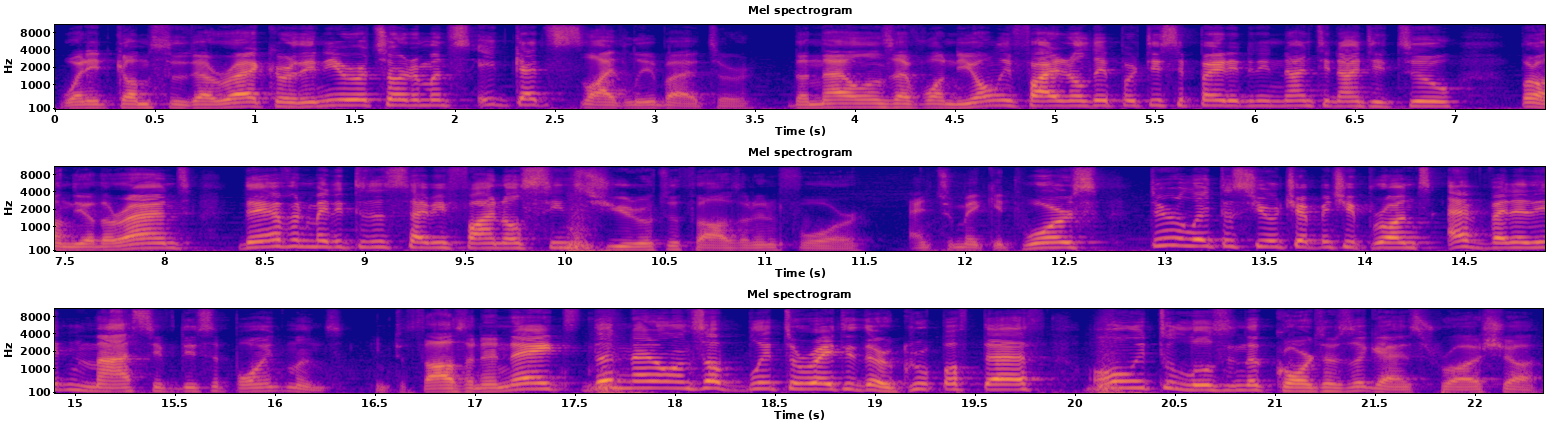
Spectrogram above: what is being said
When it comes to their record in Euro tournaments, it gets slightly better. The Netherlands have won the only final they participated in in 1992, but on the other hand, they haven't made it to the semi-finals since Euro 2004. And to make it worse, their latest Euro Championship runs have ended in massive disappointment. In 2008, the Netherlands obliterated their group of death only to lose in the quarters against Russia.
